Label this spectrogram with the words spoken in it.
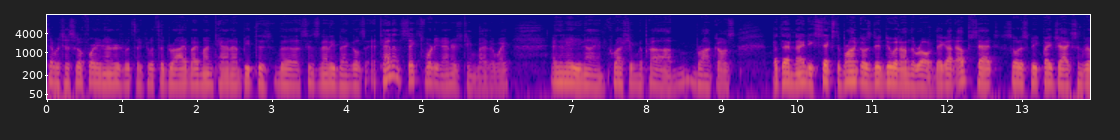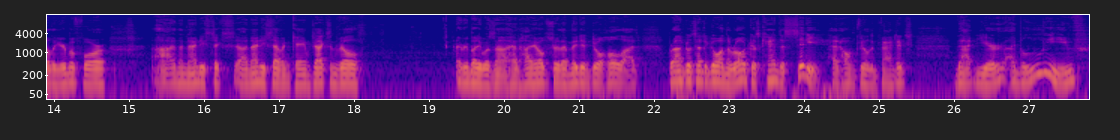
San Francisco 49ers with the with the drive by Montana beat the the Cincinnati Bengals. A 10 and 6 49ers team by the way. And then 89 crushing the uh, Broncos. But then 96 the Broncos did do it on the road. They got upset so to speak by Jacksonville the year before. Uh, and then 96 uh, 97 came. Jacksonville everybody was uh, had high hopes for them. They didn't do a whole lot. Broncos had to go on the road because Kansas City had home field advantage that year. I believe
